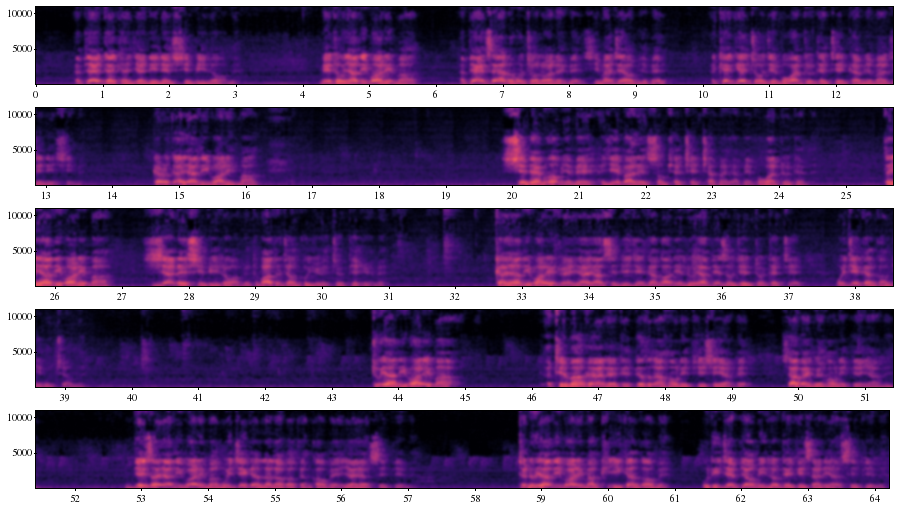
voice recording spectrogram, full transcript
အပြိုင်တိုက်ခံရန်နေနဲ့ရှင်ပြီးတော့မယ်မေထုံရာသီဘွားတွေမှာအပြိုင်ဆန်းအလုံးကိုကျော်လွှားနိုင်မယ်ရှိမှချက်အောင်မြင်မယ်အခက်အခဲကြော်ခြင်းဘဝတိုးတက်ခြင်းကံမြမခြင်းတွေရှိမယ်ကရကရာသီဘွားတွေမှာရှင်ပြိုင်မှုအောင်မြင်မယ်အရေးပါတဲ့ဆုံးဖြတ်ချက်ချမှတ်ရမယ်ဘဝတိုးတက်မယ် တင်ရာသီဘွားတွေမှာရန်နဲ့ရှင်ပြီးတော့ရမယ်တပားသူကြောင့်ကိုရွယ်ချက်ပြည့်ရွယ်မယ်ကံရာသီဘွားတွေအတွက်ရာရာဆင်ပြေခြင်းကံကောင်းခြင်းလိုရာပြည့်စုံခြင်းတိုးတက်ခြင်းဝိခြင်းကံကောင်းခြင်းကိုကြောက်မယ်တူရာသီဘွားတွေမှာအထင်မှားခံရတဲ့ပြဿနာဟောင်းတွေဖြေရှင်းရမယ်ရှားပိုင်ခွင့်ဟောင်းတွေပြင်ရမယ် ပြိဿာယာဒီဘွားတွေမှာငွေကြေးကံလက်လာဘကံကောင်းမယ်အရာရာစစ်ပြည့်မယ်ဓနုယာဒီဘွားတွေမှာခီးကံကောင်းမယ်ဥဒိချက်ပြောင်းပြီးလှုပ်တဲ့ကိစ္စတွေအဆင်ပြေမယ်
